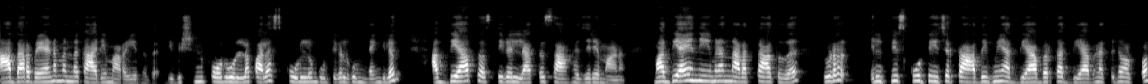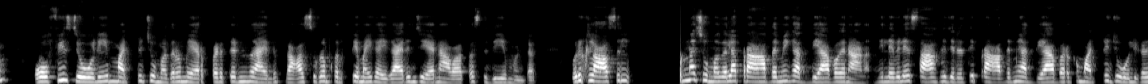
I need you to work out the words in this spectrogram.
ആധാർ വേണമെന്ന കാര്യം അറിയുന്നത്. ഡിവിഷൻ ഫോളുള്ള പല സ്കൂളിലും കുട്ടികൾക്കുണ്ടെങ്കിലും അധ്യാപക ഇല്ലാത്ത സാഹചര്യമാണ്. മതിയായ നിയമനം നടത്താത്തത് തുടർ എൽ പി സ്കൂൾ ടീച്ചർ പ്രാഥമിക അധ്യാപകർക്ക് അധ്യാപനത്തിനൊപ്പം ഓഫീസ് ജോലിയും മറ്റു ചുമതലകളും ഏർപ്പെടുത്തേണ്ടതായാലും ക്ലാസുകൾ കൃത്യമായി കൈകാര്യം ചെയ്യാനാവാത്ത സ്ഥിതിയുമുണ്ട്. ഒരു ക്ലാസ്സിൽ പൂർണ ചുമതല പ്രാഥമിക അധ്യാപകനാണ്. നിലവിലെ സാഹചര്യത്തിൽ പ്രാഥമിക അധ്യാപകർക്ക് മറ്റു ജോലികൾ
